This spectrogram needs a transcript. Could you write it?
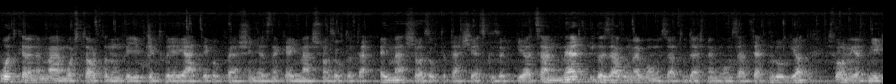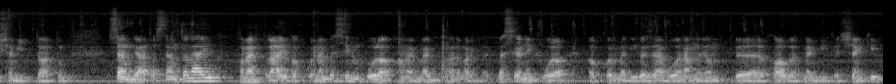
Ott kellene már most tartanunk egyébként, hogy a játékok versenyeznek egymással az, oktatá- egymással az oktatási eszközök piacán, mert igazából megvan hozzá a tudás, megvan hozzá a technológia, és valamiért mégsem így tartunk. Szentgát azt nem találjuk, ha megtaláljuk, akkor nem beszélünk róla, ha meg, meg, ha meg beszélnénk róla, akkor meg igazából nem nagyon uh, hallgat meg minket senki.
